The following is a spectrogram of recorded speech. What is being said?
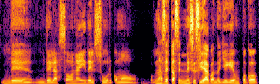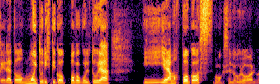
de, de la zona y del sur, como nace esta necesidad cuando llegué un poco, que era todo muy turístico, poco cultura, y, y éramos pocos, Como que se logró algo.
